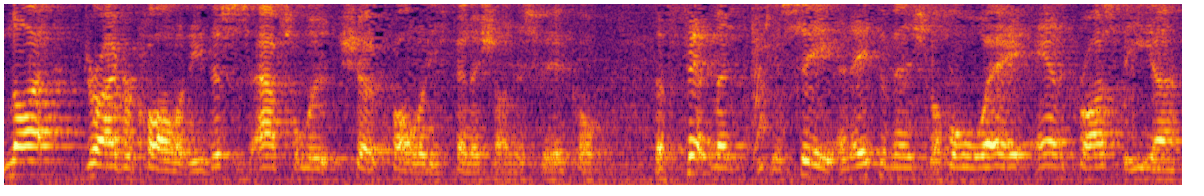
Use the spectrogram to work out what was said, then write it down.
not driver quality. This is absolute show quality finish on this vehicle. The fitment, you can see an eighth of an inch the whole way and across the uh,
